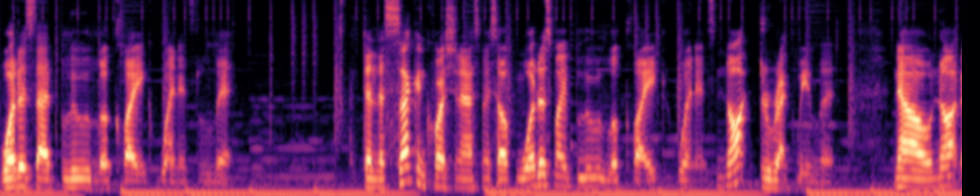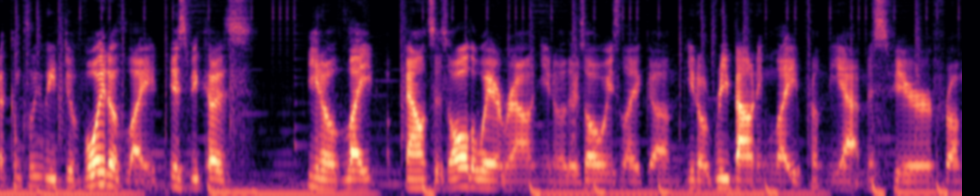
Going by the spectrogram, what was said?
what does that blue look like when it's lit? Then the second question I ask myself, what does my blue look like when it's not directly lit? Now, not a completely devoid of light is because, you know, light bounces all the way around. You know, there's always like, um, you know, rebounding light from the atmosphere, from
